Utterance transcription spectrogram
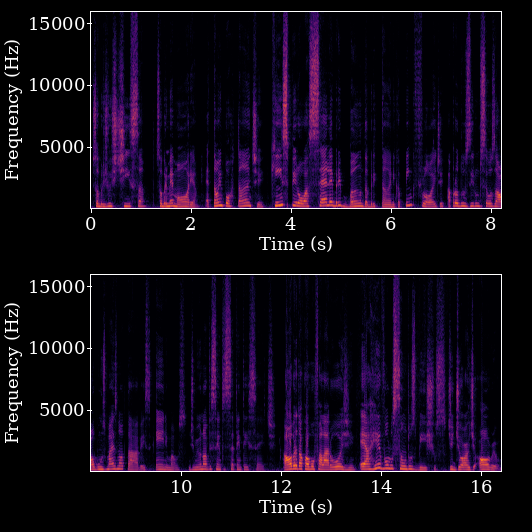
sobre justiça, sobre memória. É tão importante que inspirou a célebre banda britânica Pink Floyd a produzir um dos seus álbuns mais notáveis, Animals, de 1977. A obra da qual vou falar hoje é A Revolução dos Bichos, de George Orwell.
